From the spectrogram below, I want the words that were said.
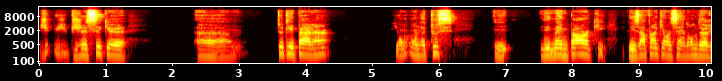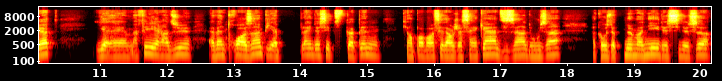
Puis je sais que euh, tous les parents, on, a tous les, les mêmes peurs qui, les enfants qui ont le syndrome de Rett. ma fille est rendue à 23 ans, puis il y a plein de ses petites copines qui n'ont pas passé l'âge de 5 ans, 10 ans, 12 ans, à cause de pneumonie, de ci, de ça,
